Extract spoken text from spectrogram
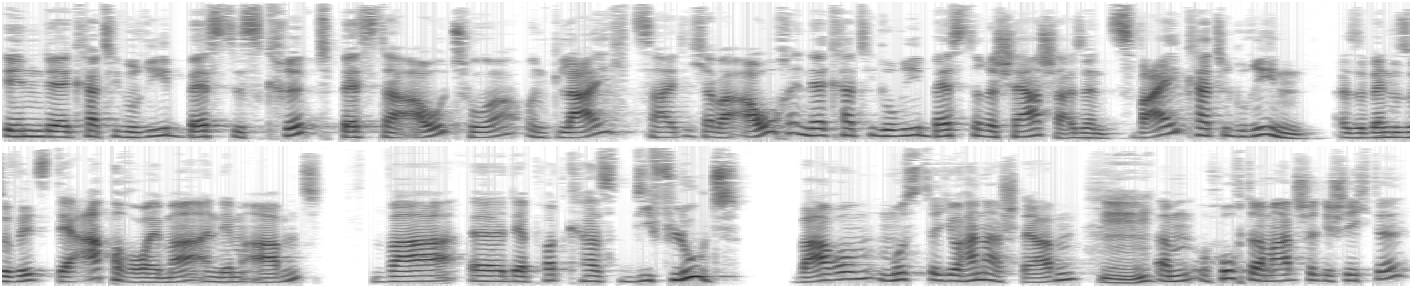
in der Kategorie Bestes Skript, bester Autor und gleichzeitig aber auch in der Kategorie Beste Recherche, also in zwei Kategorien, also wenn du so willst, der Abräumer an dem Abend war äh, der Podcast Die Flut. Warum musste Johanna sterben? Mhm. Ähm, hochdramatische Geschichte.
